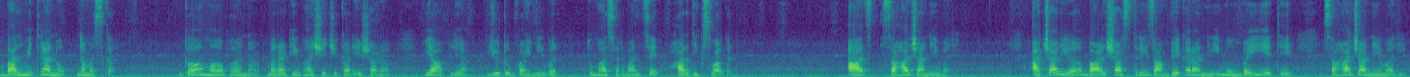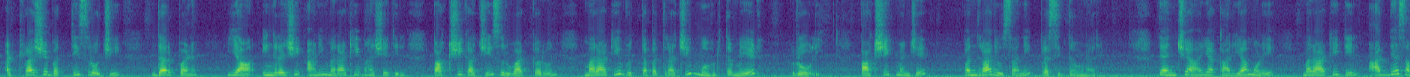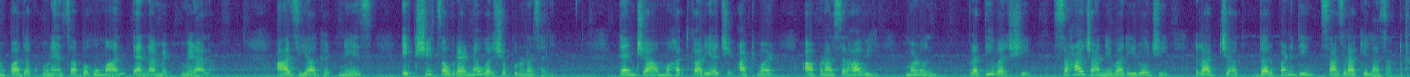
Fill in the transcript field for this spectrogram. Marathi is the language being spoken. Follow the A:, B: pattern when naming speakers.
A: बालमित्रांनो नमस्कार. ग म भ न मराठी भाषेची कार्यशाळा या आपल्या यूट्यूब वाहिनीवर तुम्हा सर्वांचे हार्दिक स्वागत. आज सहा जानेवारी. आचार्य बाळशास्त्री जांभेकरांनी मुंबई येथे सहा जानेवारी अठराशे बत्तीस रोजी दर्पण या इंग्रजी आणि मराठी भाषेतील पाक्षिकाची सुरुवात करून मराठी वृत्तपत्राची मुहूर्तमेढ रोवली. पाक्षिक म्हणजे पंधरा दिवसांनी प्रसिद्ध होणारे. त्यांच्या या कार्यामुळे मराठीतील आद्य संपादक होण्याचा बहुमान त्यांना मिळ मिळाला. आज या घटनेस एकशे चौऱ्याण्णव वर्ष पूर्ण झाली. त्यांच्या महत् कार्याची आठवण आपणास राहावी म्हणून प्रतिवर्षी सहा जानेवारी रोजी राज्यात दर्पण दिन साजरा केला जातो.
